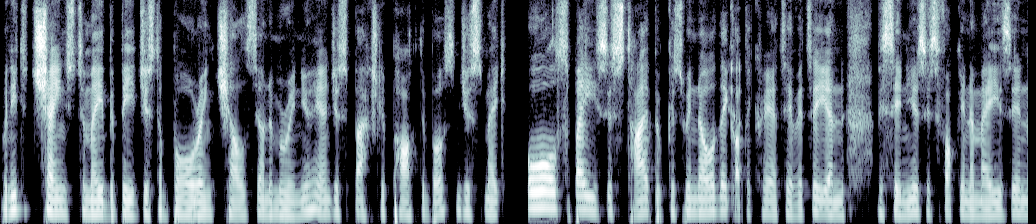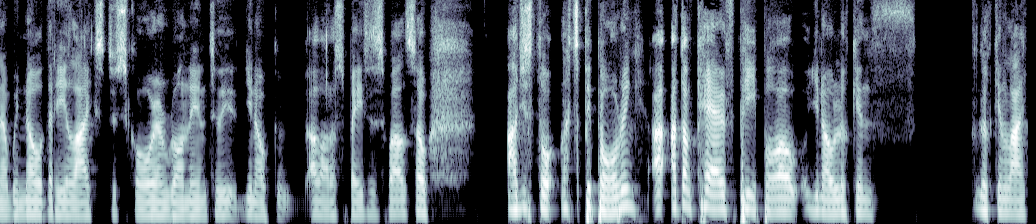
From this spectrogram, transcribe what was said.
we need to change to maybe be just a boring Chelsea under Mourinho here and just actually park the bus and just make all spaces tight because we know they got the creativity and Vinicius is fucking amazing and we know that he likes to score and run into you know a lot of space as well. So I just thought let's be boring. I, I don't care if people are you know looking looking like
